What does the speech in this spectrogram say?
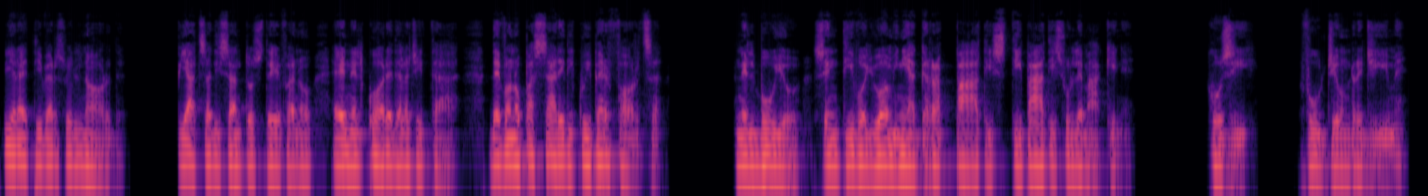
diretti verso il nord. Piazza di Santo Stefano è nel cuore della città. Devono passare di qui per forza. Nel buio sentivo gli uomini aggrappati, stipati sulle macchine. Così fugge un regime.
